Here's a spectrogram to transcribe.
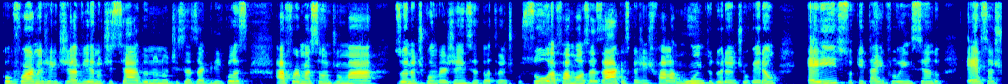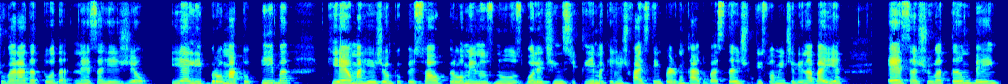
conforme a gente já havia noticiado no Notícias Agrícolas, a formação de uma zona de convergência do Atlântico Sul, a famosa ZACAS, que a gente fala muito durante o verão, é isso que está influenciando essa chuvarada toda nessa região. E ali, Promatopiba, que é uma região que o pessoal, pelo menos nos boletins de clima que a gente faz, tem perguntado bastante, principalmente ali na Bahia, essa chuva também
